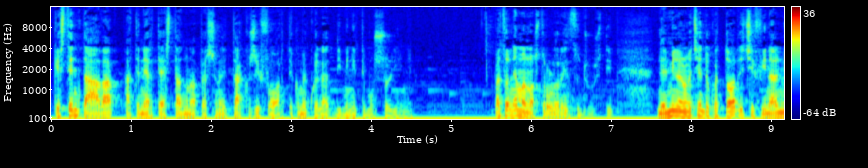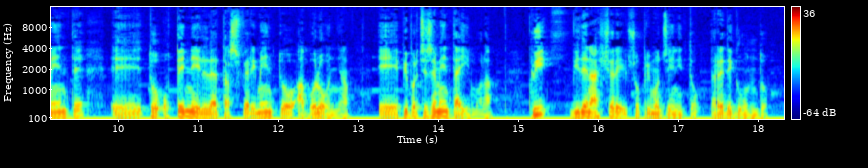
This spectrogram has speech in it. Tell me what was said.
che stentava a tenere testa ad una personalità così forte come quella di Benito Mussolini. Ma torniamo al nostro Lorenzo Giusti. Nel 1914 finalmente eh, to- ottenne il trasferimento a Bologna e più precisamente a Imola. Qui vide nascere il suo primogenito, Redegondo.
